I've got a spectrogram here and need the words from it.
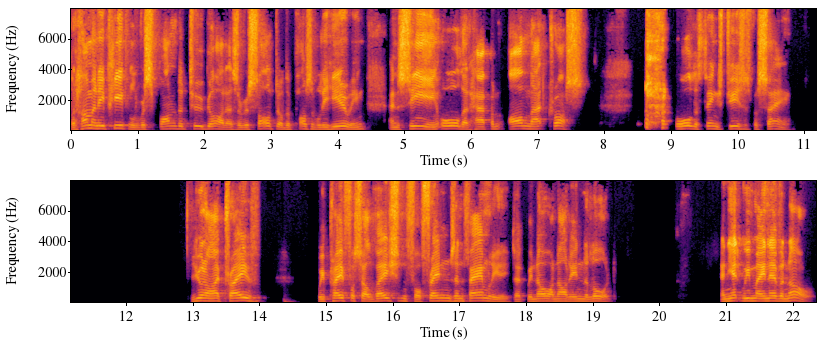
But how many people responded to God as a result of the possibly hearing and seeing all that happened on that cross? all the things Jesus was saying. You and I pray, we pray for salvation for friends and family that we know are not in the Lord. And yet we may never know.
